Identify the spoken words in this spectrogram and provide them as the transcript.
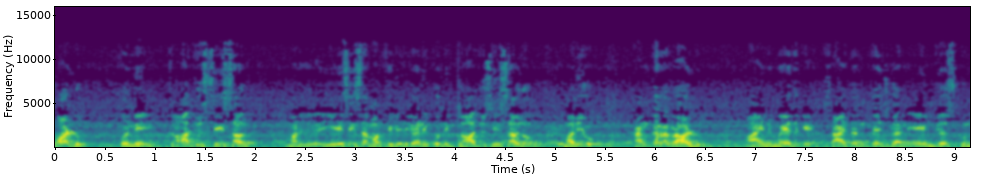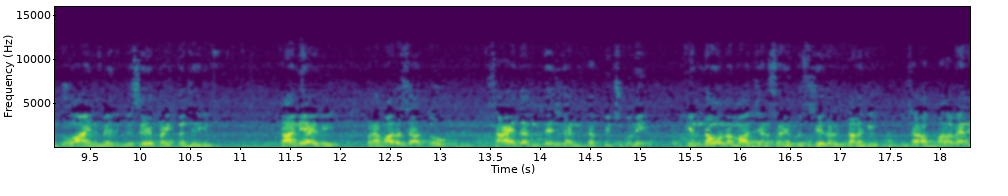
వాళ్ళు కొన్ని గాజు సీసాలు. మరి ఏ సీసా మాకు తెలియదు కానీ కొన్ని గాజు సీసాలు మరియు కంకర రాళ్ళు ఆయన మీదకి సాయిధరం తేజ్ గారిని ఏం చేసుకుంటూ ఆయన మీదకి విసిరే ప్రయత్నం జరిగింది. కానీ అవి ప్రమాదశాత్తు సాయిధరం తేజ్ గారిని తప్పించుకుని కింద ఉన్న మా జనసైనికుడు శ్రీధర్ తలకి చాలా బలమైన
